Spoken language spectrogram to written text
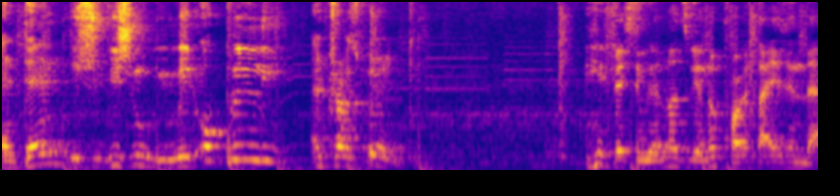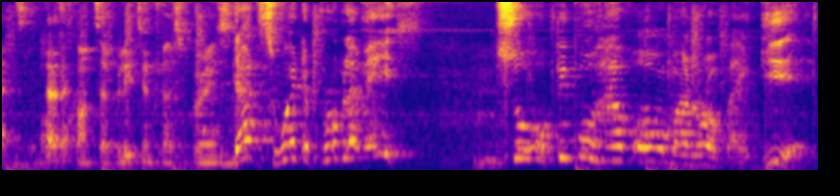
And then distribution will be made openly and transparently. Interesting. We are not we are not prioritizing that. That oh. accountability and transparency. That's where the problem is. So people have all manner of ideas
